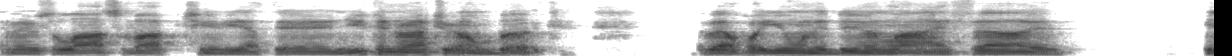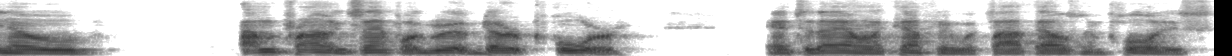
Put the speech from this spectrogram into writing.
and there's lots of opportunity out there and you can write your own book about what you want to do in life uh, you know i'm a prime example i grew up dirt poor and today i own a company with 5000 employees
